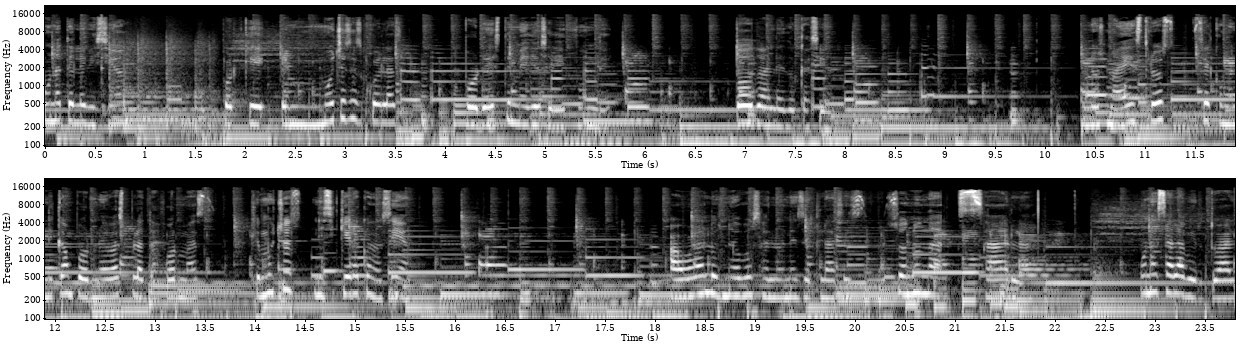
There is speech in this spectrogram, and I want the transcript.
una televisión, porque en muchas escuelas por este medio se difunde toda la educación. Maestros se comunican por nuevas plataformas que muchos ni siquiera conocían. Ahora los nuevos salones de clases son una sala, una sala virtual.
